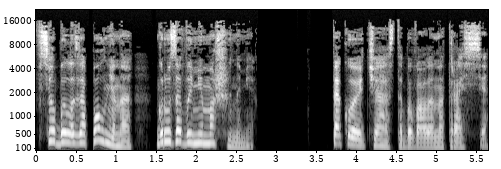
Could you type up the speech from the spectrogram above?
Все было заполнено грузовыми машинами. Такое часто бывало на трассе.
